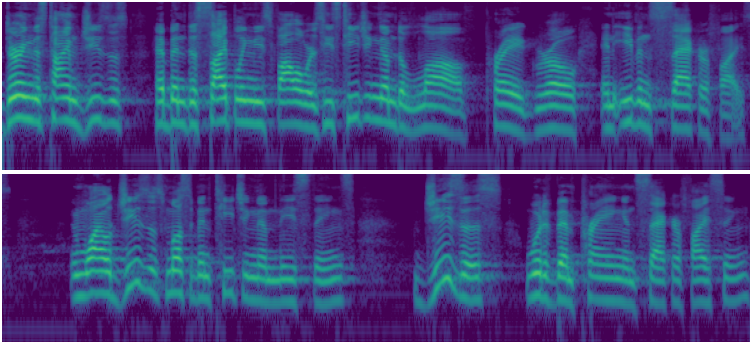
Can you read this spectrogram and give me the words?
During this time, Jesus had been discipling these followers. He's teaching them to love, pray, grow, and even sacrifice. And while Jesus must have been teaching them these things, Jesus would have been praying and sacrificing,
